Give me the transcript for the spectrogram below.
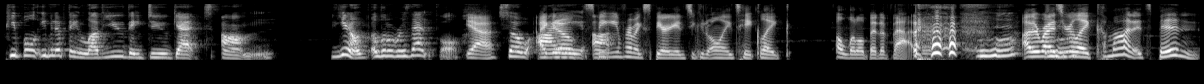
people, even if they love you, they do get, um, you know, a little resentful. Yeah. So I I, know. uh, Speaking from experience, you can only take like a little bit of that. mhm, Otherwise, mhm. you're like, come on, it's been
